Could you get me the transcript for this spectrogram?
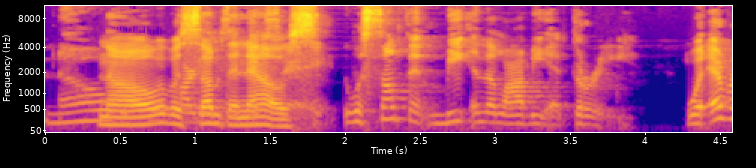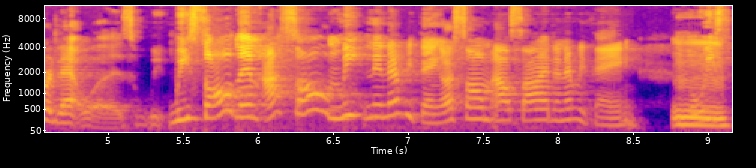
No, No, it was something next else. day. It was something. Meet in the lobby at three. Whatever that was, we, we saw them. I saw them meeting and everything. I saw them outside and everything. But Mm. we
